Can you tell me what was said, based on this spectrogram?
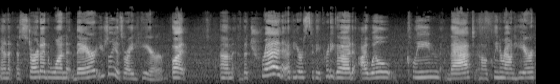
and a started one there. Usually it's right here, but um, the tread appears to be pretty good. I will clean that, and I'll clean around here.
